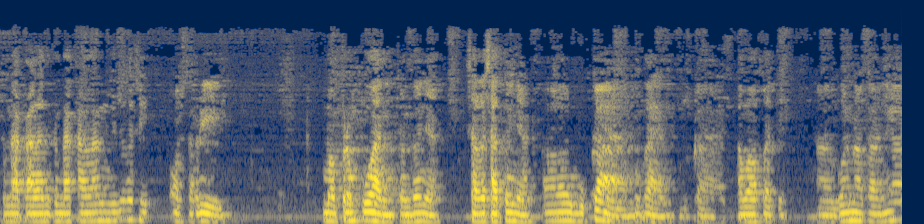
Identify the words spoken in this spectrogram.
kenakalan-kenakalan gitu gak sih? oh sering Sama perempuan contohnya, salah satunya. oh bukan Bukan. bukan Sama apa tuh? Nah, gue nakalnya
